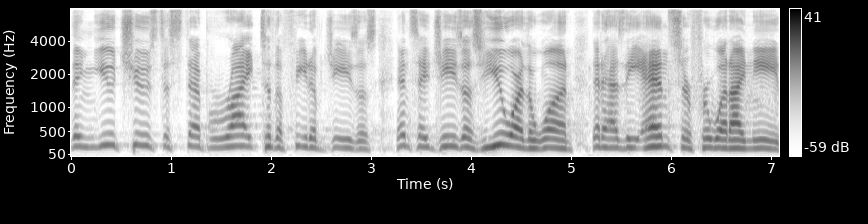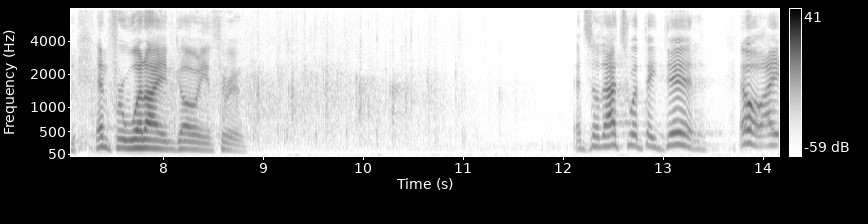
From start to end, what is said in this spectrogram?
then you choose to step right to the feet of Jesus and say, Jesus, you are the one that has the answer for what I need and for what I am going through. And so that's what they did. Oh, I,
